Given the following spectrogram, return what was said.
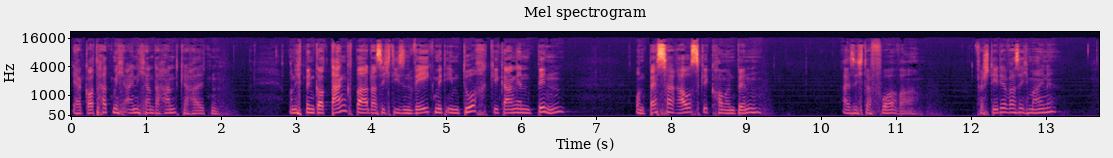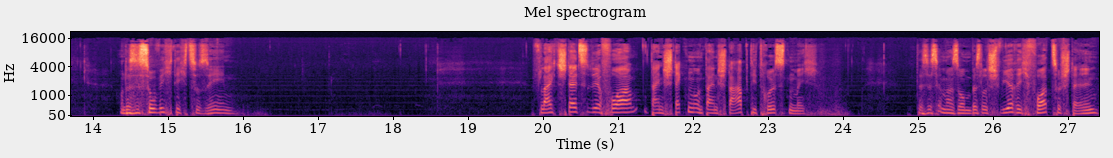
ja, Gott hat mich eigentlich an der Hand gehalten. Und ich bin Gott dankbar, dass ich diesen Weg mit ihm durchgegangen bin und besser rausgekommen bin, als ich davor war. Versteht ihr, was ich meine? Und das ist so wichtig zu sehen. Vielleicht stellst du dir vor, dein Stecken und dein Stab, die trösten mich. Das ist immer so ein bisschen schwierig vorzustellen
